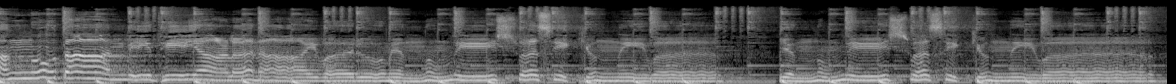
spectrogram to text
അങ്ങു താൻ വിധിയാളനായി വരുമെന്നും വിശ്വസിക്കുന്നിവർ എന്നും വിശ്വസിക്കുന്നിവർ.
